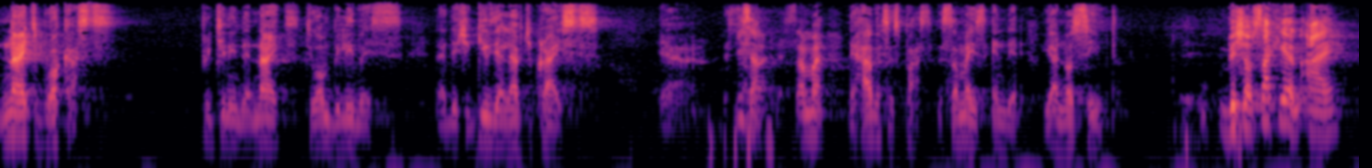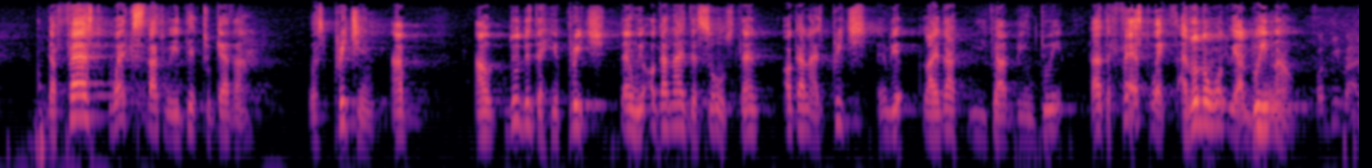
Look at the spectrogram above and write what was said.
night broadcasts, preaching in the night to unbelievers that they should give their life to Christ. Yeah. The summer, the summer, the harvest is past. The summer is ended. You are not saved. Bishop Saki and I, the first works that we did together was preaching. I, I'll do this, he preach. Then we organize the souls. Then organize, preach. And we, like that, we have been doing. That's the first works. I don't know what we are doing now. Forgive us.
